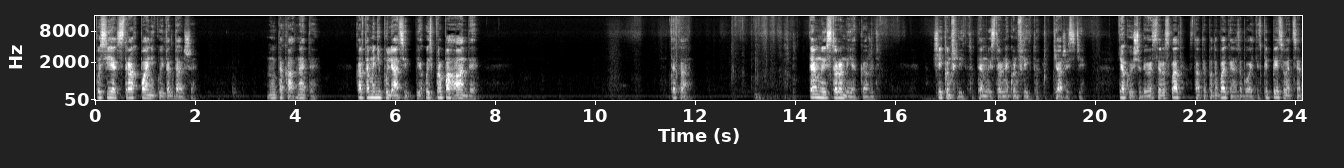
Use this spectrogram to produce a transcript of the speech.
посіяти страх, паніку і так далі. Ну, така, знаєте, карта маніпуляцій, якоїсь пропаганди. Така. Темної сторони, як кажуть. Ще й конфлікту, темної сторони конфлікту, тяжесті. Дякую, що дивилися розклад. Ставте подобайки, не забувайте підписуватися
